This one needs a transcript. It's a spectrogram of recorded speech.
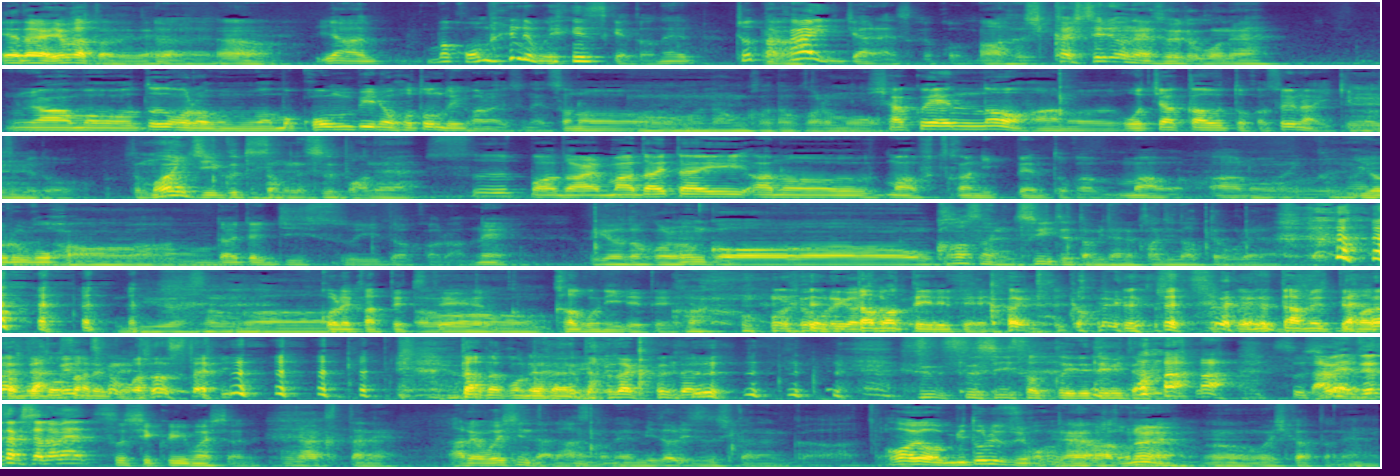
いやだからよかったんだよね、はいうん。あいやまあコンビニでもいいんですけどね。ちょっと高いじゃないですか、コンあしっかりしてるよねそういうとこねいやもうだからもうコンビニはほとんど行かないですね。そのうんなんかだからもう。100円のあのお茶買うとかそういうのは行きますけど、毎日行くって言ってたもんねスーパーね。スーパーだまあ大体あの、まあ、2日に一遍とか、まあ、あの夜ご飯は大体自炊だからね。いやだからなんかお母さんについてたみたいな感じになったよ俺。リリアさんが。これ買ってっつってうん。カゴに入れて。俺俺が黙って入れて。これがこれダメってまた戻されて 戻 したりだだこねたり。だだこねたり。寿司そっと入れてみた。りダ寿司メ贅沢しちゃダメ。寿司食いましたね。あ食ったね。あれ美味しいんだなあそこね。緑寿司かなんか。あってあいや緑寿司入ってましたね。うん美味しかったね。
